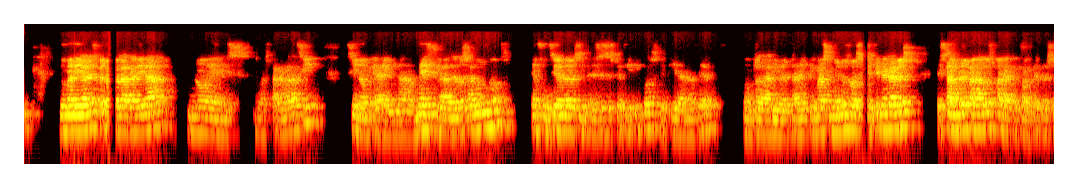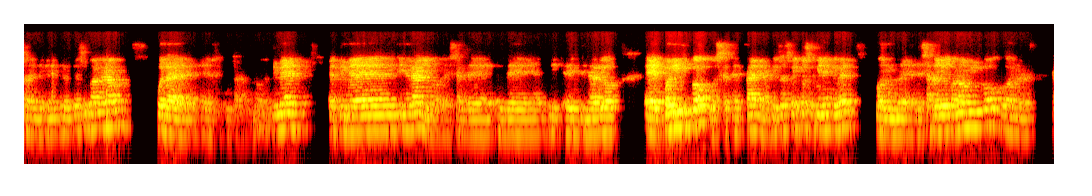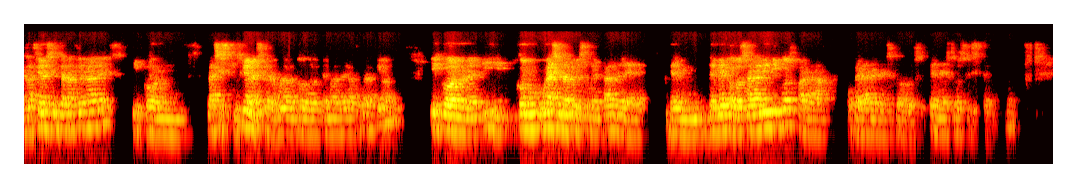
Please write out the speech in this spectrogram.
humanidades, pero la realidad no es, no es para nada así, sino que hay una mezcla de los alumnos en función de los intereses específicos que quieran hacer con toda libertad y que más o menos los itinerarios están preparados para que cualquier persona, independientemente de su background, pueda eh, ejecutarlo. El, primer, el primer itinerario es el, de, itinerario eh, político, pues se centra en aquellos aspectos que tienen que ver con el desarrollo económico, con relaciones internacionales y con las instituciones que regulan todo el tema de la cooperación y con, y con una asignatura instrumental de, de métodos analíticos para operar en estos, en estos sistemas.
